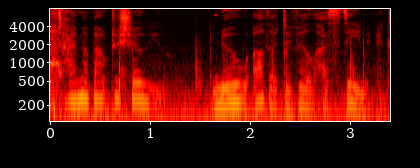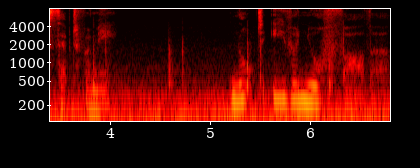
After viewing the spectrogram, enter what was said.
What I'm about to show you, no other DeVille has seen except for me. Not even your father.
